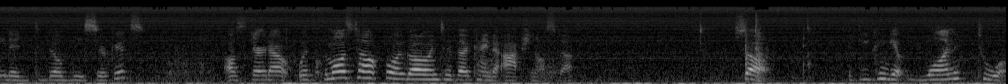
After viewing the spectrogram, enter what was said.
needed to build these circuits. I'll start out with the most helpful and go into the kind of optional stuff. So, if you can get one tool,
